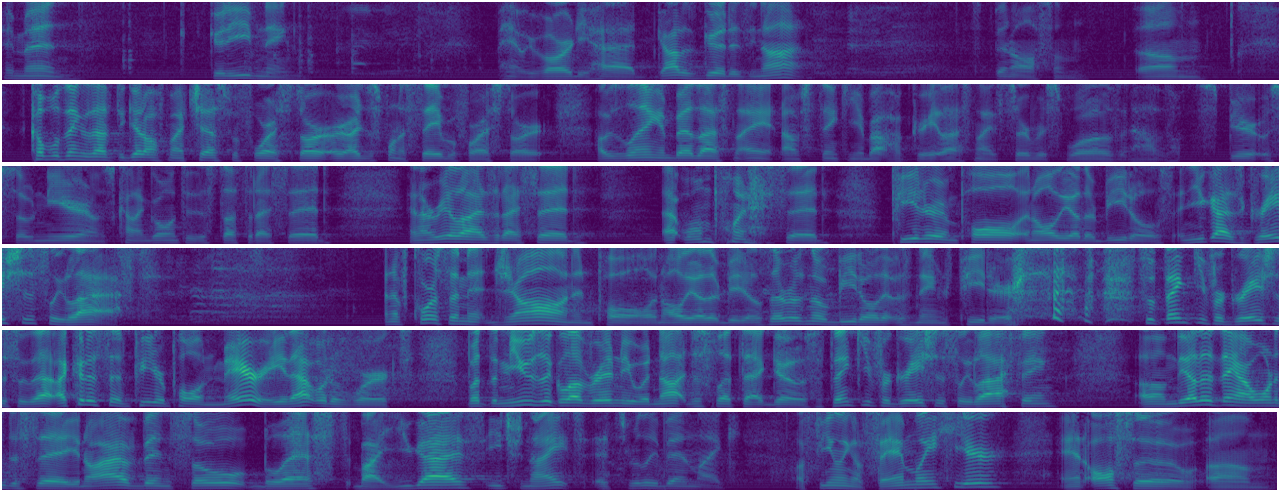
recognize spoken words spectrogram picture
Amen. Good evening. Man, we've already had. God is good, is He not? It's been awesome. Um, a couple things I have to get off my chest before I start, or I just want to say before I start. I was laying in bed last night and I was thinking about how great last night's service was and how the Spirit was so near. And I was kind of going through the stuff that I said. And I realized that I said, at one point, I said, Peter and Paul and all the other Beatles, and you guys graciously laughed. And of course, I meant John and Paul and all the other Beatles. There was no Beatle that was named Peter. so thank you for graciously that. I could have said Peter, Paul, and Mary. That would have worked. But the music lover in me would not just let that go. So thank you for graciously laughing. Um, the other thing I wanted to say, you know, I have been so blessed by you guys each night. It's really been like a feeling of family here and also um,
